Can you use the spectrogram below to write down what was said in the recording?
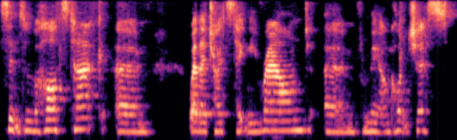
symptoms of a heart attack um, where they tried to take me round um, from being unconscious.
